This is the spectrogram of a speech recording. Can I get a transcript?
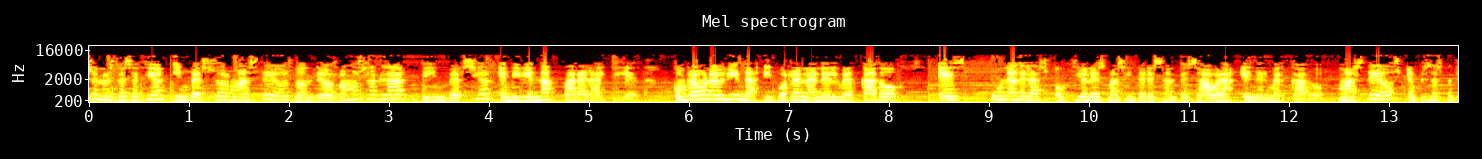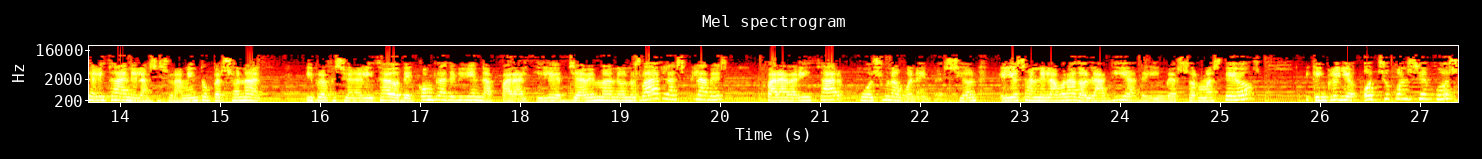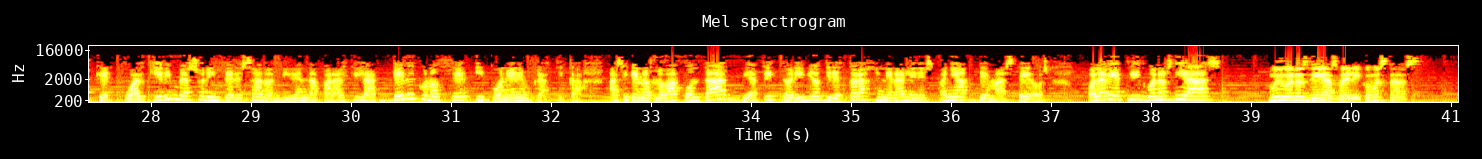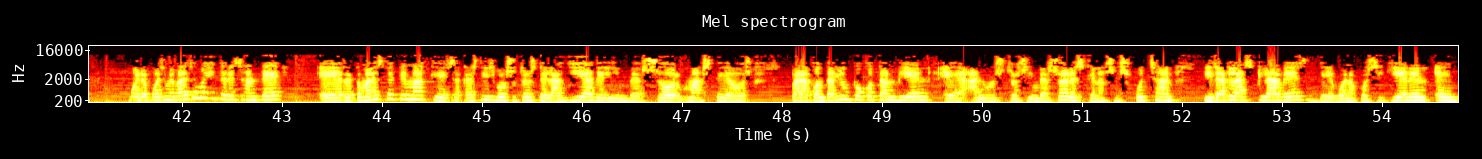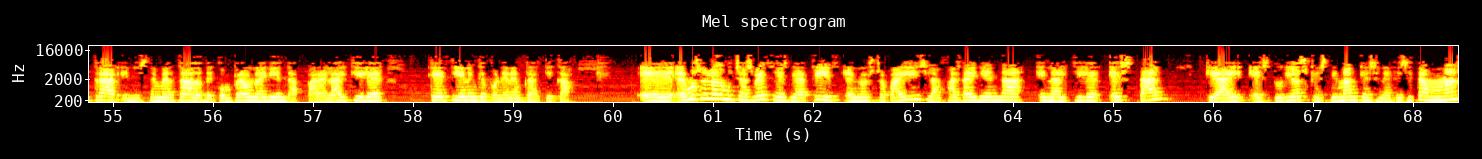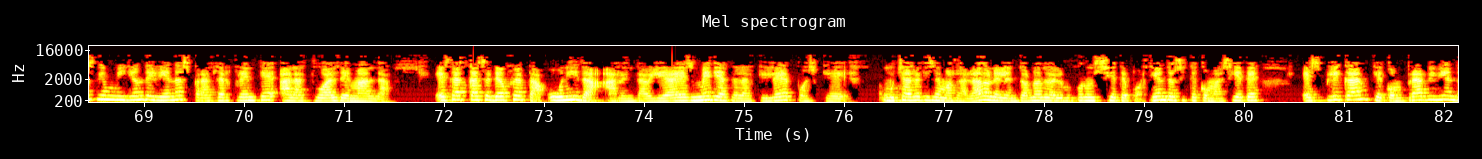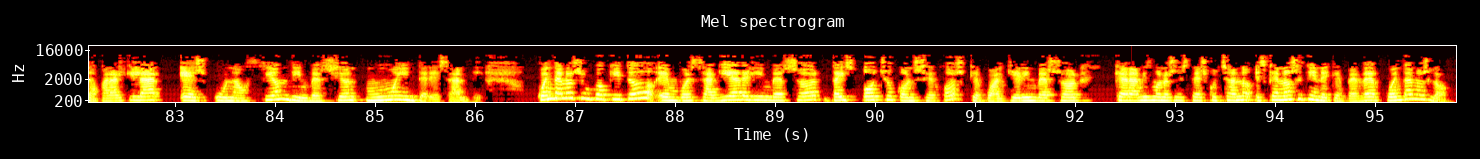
A nuestra sección Inversor Masteos, donde os vamos a hablar de inversión en vivienda para el alquiler. Comprar una vivienda y ponerla en el mercado es una de las opciones más interesantes ahora en el mercado. Masteos, empresa especializada en el asesoramiento personal y profesionalizado de compra de vivienda para alquiler llave en mano, nos va a dar las claves para realizar pues una buena inversión. Ellos han elaborado la guía del inversor Masteos y que incluye ocho consejos que cualquier inversor interesado en vivienda para alquilar debe conocer y poner en práctica. Así que nos lo va a contar Beatriz Toribio, directora general en España de Masteos. Hola Beatriz, buenos días. Muy buenos días, Meli, ¿cómo estás? Bueno, pues me parece muy interesante eh, retomar este tema que sacasteis vosotros de la guía del inversor Masteos para contarle un poco también eh, a nuestros inversores que nos escuchan y dar las claves de, bueno, pues si quieren entrar en este mercado de comprar una vivienda para el alquiler, ¿qué tienen que poner en práctica? Eh, hemos hablado muchas veces, Beatriz, en nuestro país la falta de vivienda en alquiler es tal que hay estudios que estiman que se necesita más de un millón de viviendas para hacer frente a la actual demanda. Esta escasez de oferta unida a rentabilidades medias del alquiler, pues que muchas veces hemos hablado en el entorno de a lo mejor un 7%, 7,7%, explican que comprar vivienda para alquilar es una opción de inversión muy interesante. Cuéntanos un poquito, en vuestra guía del inversor dais ocho consejos que cualquier inversor que ahora mismo nos esté escuchando es que no se tiene que perder. Cuéntanoslo.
